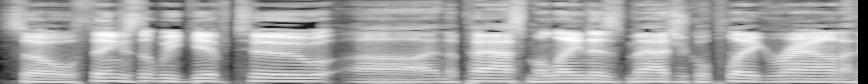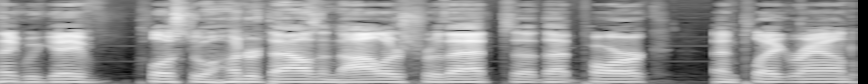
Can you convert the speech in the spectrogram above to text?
So things that we give to uh, in the past, Melaina's Magical Playground. I think we gave close to hundred thousand dollars for that uh, that park and playground.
